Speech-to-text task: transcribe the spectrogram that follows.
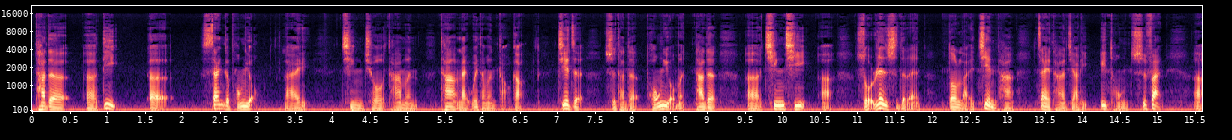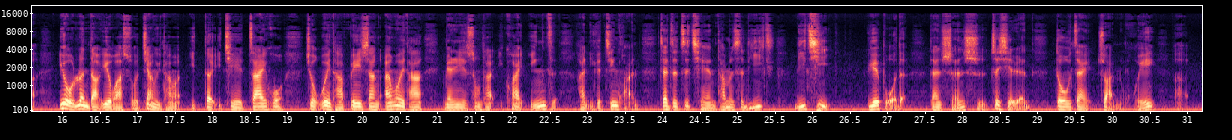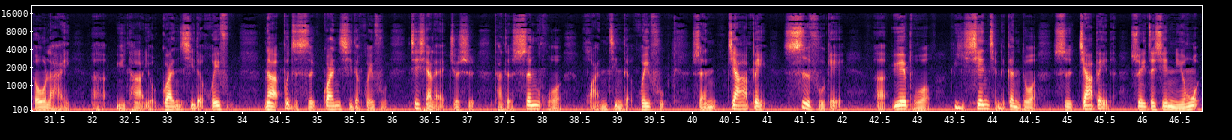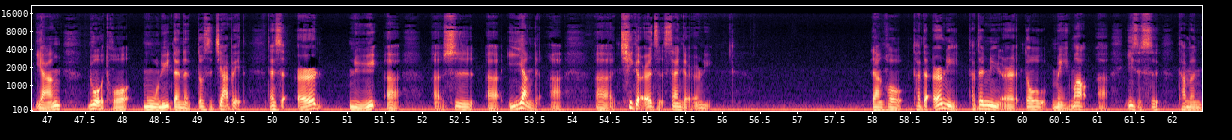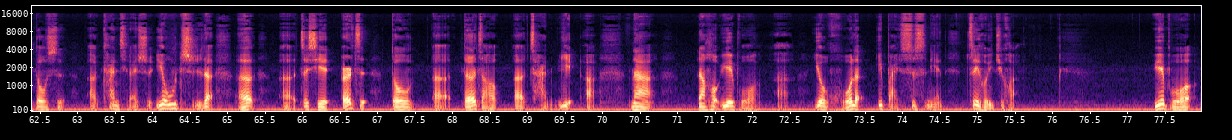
他的呃第呃三个朋友来请求他们，他来为他们祷告。接着，是他的朋友们，他的呃亲戚啊，所认识的人都来见他，在他家里一同吃饭啊。又论到耶和华所降于他们的一切灾祸，就为他悲伤，安慰他，每人也送他一块银子和一个金环。在这之前，他们是离离弃约伯的，但神使这些人都在转回啊，都来啊与他有关系的恢复。那不只是关系的恢复，接下来就是他的生活环境的恢复。神加倍赐福给呃约伯，比先前的更多，是加倍的。所以这些牛羊、骆驼、母驴等等都是加倍的。但是儿女啊呃是呃一样的啊呃七个儿子三个儿女，然后他的儿女他的女儿都美貌啊，意思是他们都是。呃，看起来是优质的，而呃，这些儿子都呃得着呃产业啊，那然后约伯啊又活了一百四十年，最后一句话，约伯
